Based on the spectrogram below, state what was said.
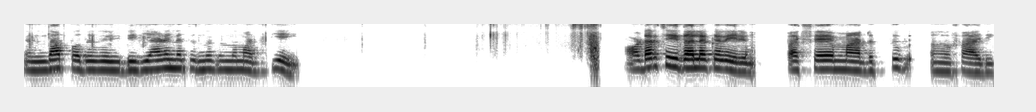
എന്താ അപ്പോൾ അത് ബിരിയാണിനെ തിന്ന് തിന്ന് മതിയായി. ഓർഡർ ചെയ്താലൊക്കെ വരും. പക്ഷേ മടുത്ത് ഫാരി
